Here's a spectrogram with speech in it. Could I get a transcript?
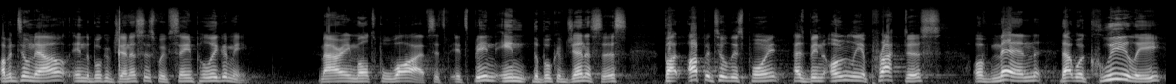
Up until now, in the book of Genesis, we've seen polygamy, marrying multiple wives. It's, it's been in the book of Genesis, but up until this point has been only a practice of men that were clearly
